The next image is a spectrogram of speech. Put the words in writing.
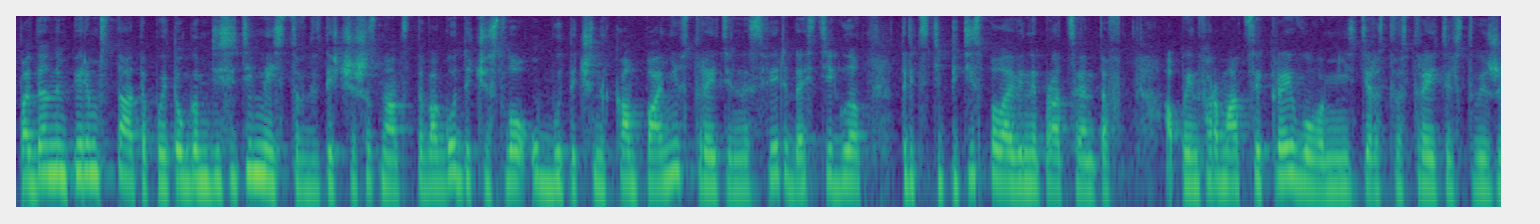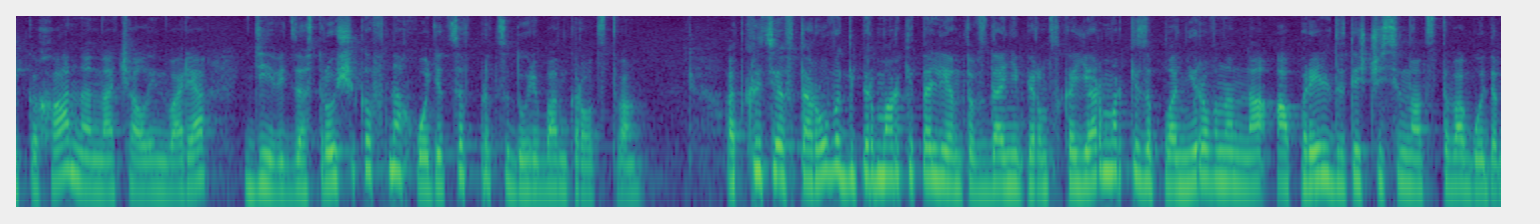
По данным Перемстата, по итогам 10 месяцев 2016 года число убыточных компаний в строительной сфере достигло 35,5%. А по информации Краевого министерства строительства и ЖКХ на начало января 9 застройщиков находятся в процедуре банкротства. Открытие второго гипермаркета «Лента» в здании Пермской ярмарки запланировано на апрель 2017 года.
